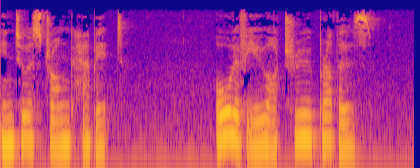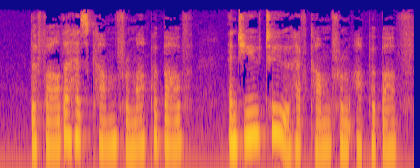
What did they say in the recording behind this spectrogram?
into a strong habit. All of you are true brothers. The Father has come from up above, and you too have come from up above.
